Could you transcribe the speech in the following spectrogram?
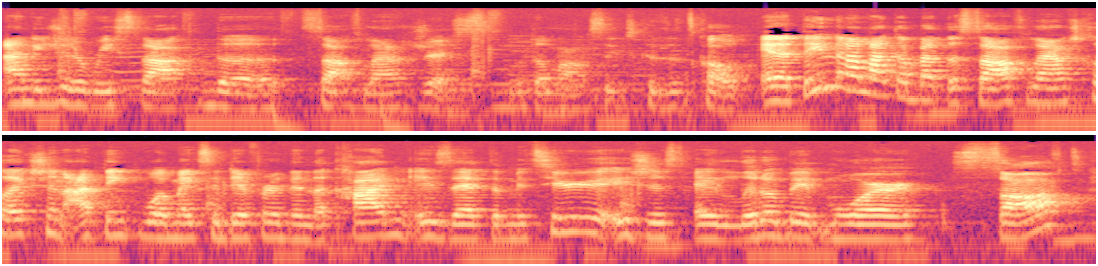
i need you to restock the soft lounge dress with the long sleeves because it's cold. And the thing that i like about the soft lounge collection i think what makes it different than the cotton is that the material is just a little bit more soft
